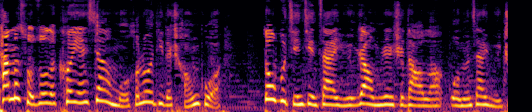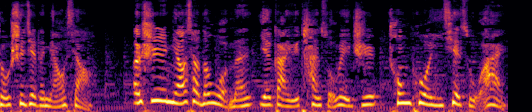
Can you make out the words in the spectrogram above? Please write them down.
他们所做的科研项目和落地的成果，都不仅仅在于让我们认识到了我们在宇宙世界的渺小，而是渺小的我们也敢于探索未知，冲破一切阻碍，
